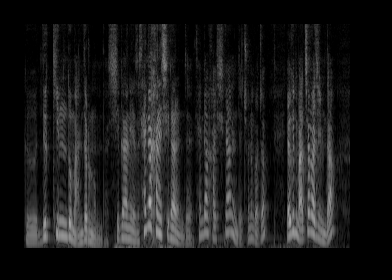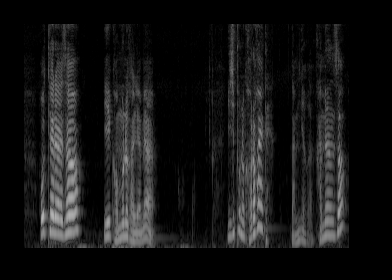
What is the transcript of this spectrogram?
그 느낌도 만들어 놓습니다. 시간에서 생각하는 시간을 이제 생각할 시간을 이제 주는 거죠. 여기도 마찬가지입니다. 호텔에서 이 건물을 가려면 20분을 걸어가야 돼. 남녀가 가면서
